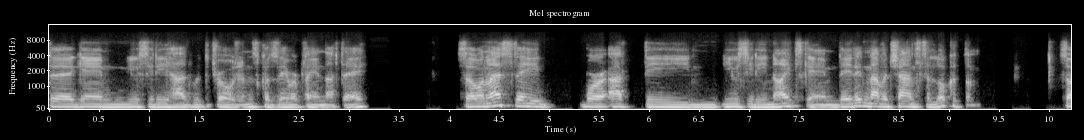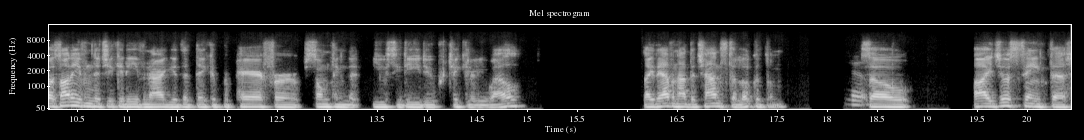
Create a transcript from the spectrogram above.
the game UCD had with the Trojans because they were playing that day. So unless they were at the UCD Knights game, they didn't have a chance to look at them. So it's not even that you could even argue that they could prepare for something that UCD do particularly well. Like they haven't had the chance to look at them. Yeah. So I just think that,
